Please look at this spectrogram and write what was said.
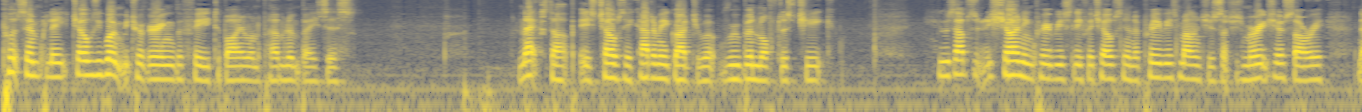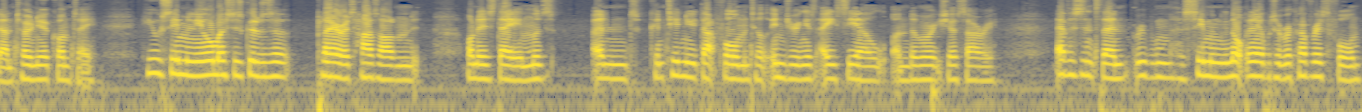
Put simply, Chelsea won't be triggering the fee to buy him on a permanent basis. Next up is Chelsea Academy graduate Ruben Loftus-Cheek. He was absolutely shining previously for Chelsea under previous managers such as Maurizio Sarri and Antonio Conte. He was seemingly almost as good as a player as Hazard on, on his day and was and continued that form until injuring his ACL under Maurizio Sarri. Ever since then, Ruben has seemingly not been able to recover his form.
